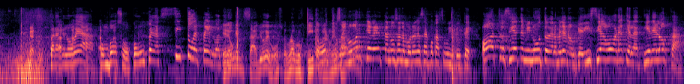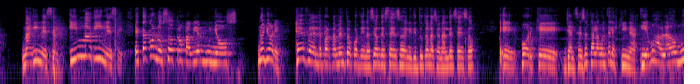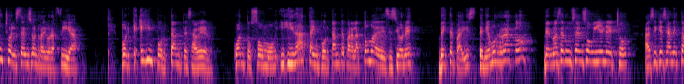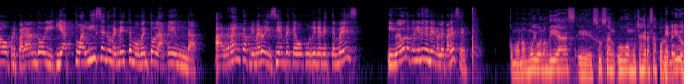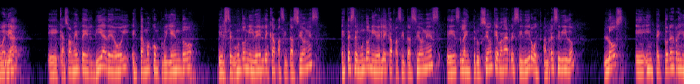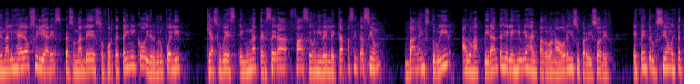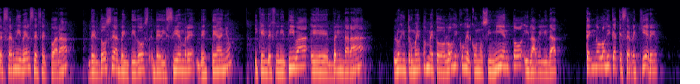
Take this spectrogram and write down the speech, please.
Para que lo vea con bozo, con un pedacito de pelo aquí. Era un ensayo de voz, era una brusquita, pero era un Ocho. ensayo. Mejor que Berta no se enamoró en esa época suya de usted. 8, 7 minutos de la mañana, aunque dice ahora que la tiene loca. Imagínese, imagínese. Está con nosotros Javier Muñoz. No llore, jefe del Departamento de Coordinación de Censos del Instituto Nacional de Censo. eh, porque ya el censo está a la vuelta de la esquina y hemos hablado mucho del censo en radiografía, porque es importante saber cuántos somos y, y data importante para la toma de decisiones de este país. Teníamos rato de no hacer un censo bien hecho, así que se han estado preparando y, y actualícenos en este momento la agenda. Arranca primero de diciembre, qué va a ocurrir en este mes y luego lo que viene en enero, ¿le parece? Como no, muy buenos días, eh, Susan, Hugo, muchas gracias por Bienvenido, la buen oportunidad. Eh, casualmente el día de hoy estamos concluyendo el segundo nivel de capacitaciones. Este segundo nivel de capacitaciones es la instrucción que van a recibir o han recibido los eh, inspectores regionales y auxiliares, personal de soporte técnico y del grupo ELIT, que a su vez en una tercera fase o nivel de capacitación van a instruir a los aspirantes elegibles a empadronadores y supervisores. Esta instrucción, este tercer nivel, se efectuará del 12 al 22 de diciembre de este año y que en definitiva eh, brindará los instrumentos metodológicos, el conocimiento y la habilidad tecnológica que se requiere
